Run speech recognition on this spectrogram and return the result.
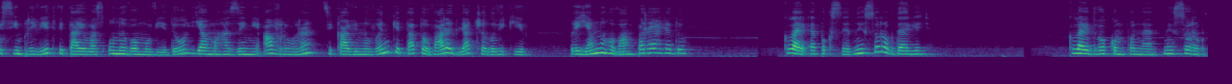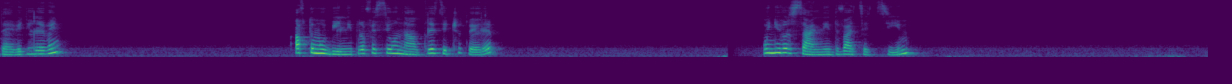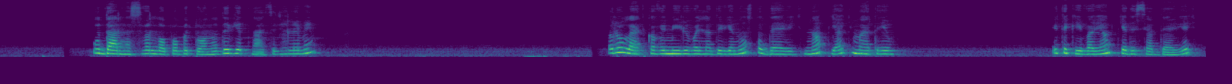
Усім привіт! Вітаю вас у новому відео. Я в магазині Аврора. Цікаві новинки та товари для чоловіків. Приємного вам перегляду! Клей епоксидний 49. Клей двокомпонентний 49 гривень. Автомобільний професіонал 34. Універсальний 27. Ударне сверло по бетону 19 гривень. Рулетка вимірювальна 99 на 5 метрів. І такий варіант 59.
